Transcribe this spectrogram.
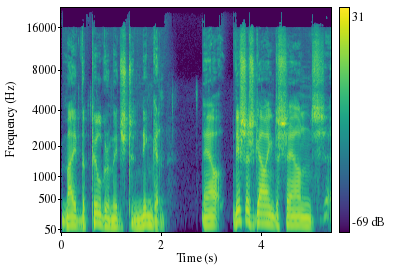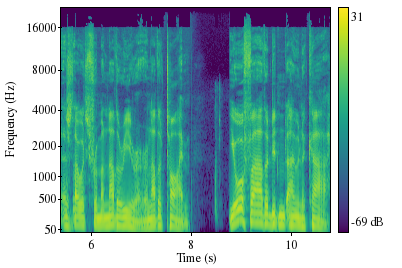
made the pilgrimage to Nyngan. Now, this is going to sound as though it's from another era, another time. Your father didn't own a car,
